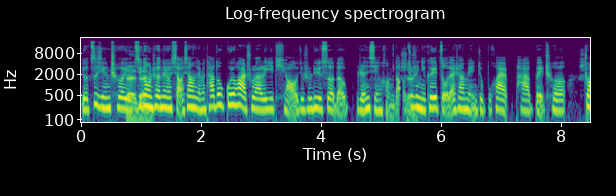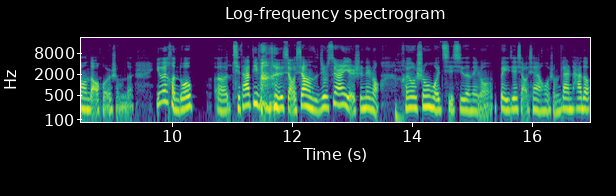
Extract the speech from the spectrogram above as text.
有自行车、有机动车那种小巷子里面，他都规划出来了一条就是绿色的人行横道，就是你可以走在上面，你就不害怕被车撞到或者什么的，因为很多。呃，其他地方的小巷子，就是虽然也是那种很有生活气息的那种背街小巷或者什么，但是它的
